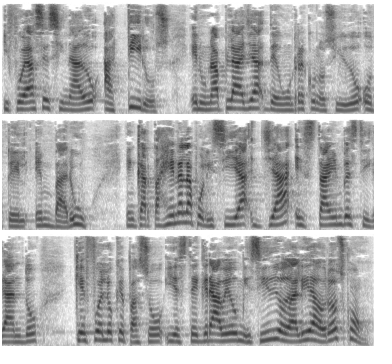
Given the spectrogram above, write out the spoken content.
y fue asesinado a tiros en una playa de un reconocido hotel en Barú. En Cartagena la policía ya está investigando qué fue lo que pasó y este grave homicidio. Dalida Orozco.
